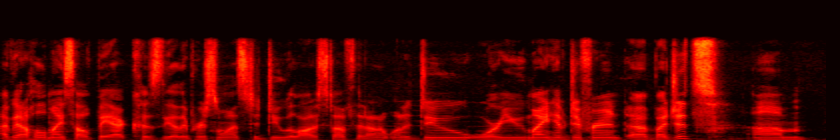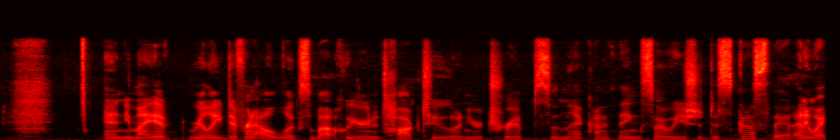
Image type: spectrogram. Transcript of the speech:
I've got to hold myself back because the other person wants to do a lot of stuff that I don't want to do or you might have different uh, budgets. Um, and you might have really different outlooks about who you're going to talk to on your trips and that kind of thing. So you should discuss that. Anyway,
